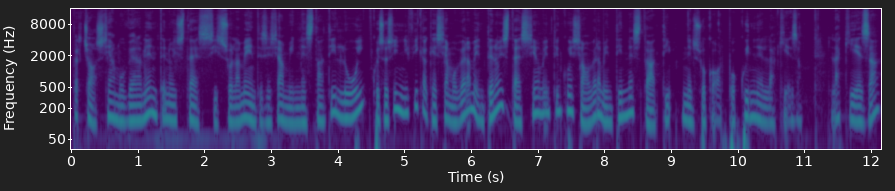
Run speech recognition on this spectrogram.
Perciò siamo veramente noi stessi solamente se siamo innestati in Lui. Questo significa che siamo veramente noi stessi nel momento in cui siamo veramente innestati nel suo corpo, quindi nella Chiesa. La Chiesa,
